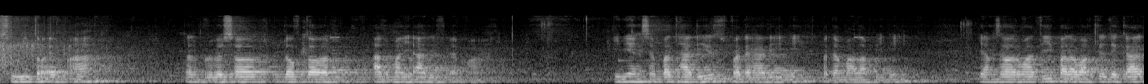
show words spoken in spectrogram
Suwito MA dan Profesor Dr. Armai Arif MA ini yang sempat hadir pada hari ini, pada malam ini yang saya hormati para wakil dekan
